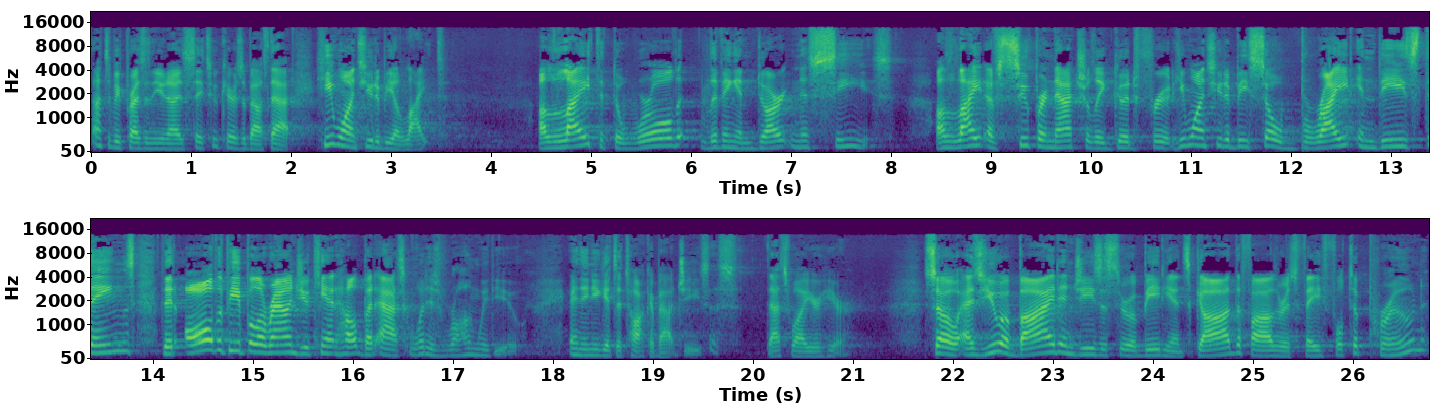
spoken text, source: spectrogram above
Not to be president of the United States, who cares about that? He wants you to be a light, a light that the world living in darkness sees, a light of supernaturally good fruit. He wants you to be so bright in these things that all the people around you can't help but ask, What is wrong with you? And then you get to talk about Jesus. That's why you're here. So, as you abide in Jesus through obedience, God the Father is faithful to prune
